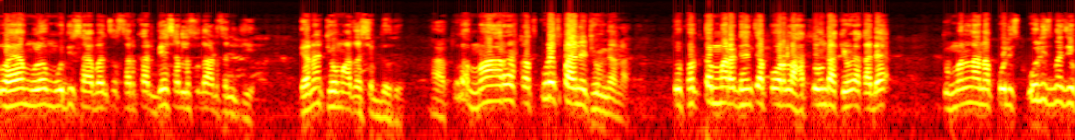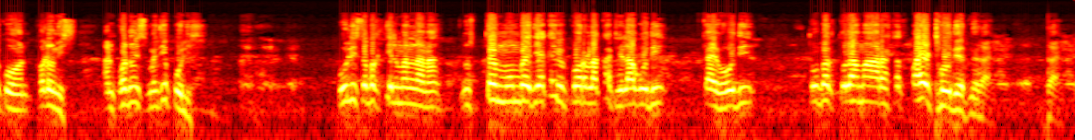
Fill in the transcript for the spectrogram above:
तू ह्यामुळं मोदी साहेबांचं सरकार देशाला सुद्धा अडचणीत येईल त्यांना ठेव माझा शब्द होतो हा तुला महाराष्ट्रात कुठेच पाय ठेवून देणार. तू फक्त मराठ्यांच्या पोराला हात लावून दाखव एखाद्या. तू म्हणला ना पोलीस पोलीस म्हणजे कोण? फडणवीस. आणि फडणवीस म्हणजे पोलीस. पोलीस बघतील म्हणला ना नुसतं मुंबईत एका बी पोराला काठी लागू दे काय होऊ दे. तू बघ तुला महाराष्ट्रात पाय ठेवू देत नाही.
